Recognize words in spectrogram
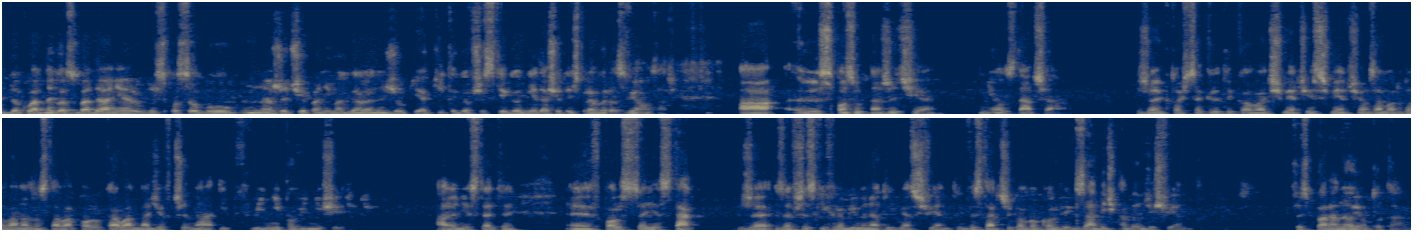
dokładnego zbadania również sposobu na życie pani Magdaleny Żuk, jak i tego wszystkiego, nie da się tej sprawy rozwiązać. A sposób na życie nie oznacza, że ktoś chce krytykować. Śmierć jest śmiercią, zamordowana została Polka, ładna dziewczyna i winni powinni siedzieć. Ale niestety w Polsce jest tak, że ze wszystkich robimy natychmiast świętych. Wystarczy kogokolwiek zabić, a będzie święty. To jest paranoją totalną.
